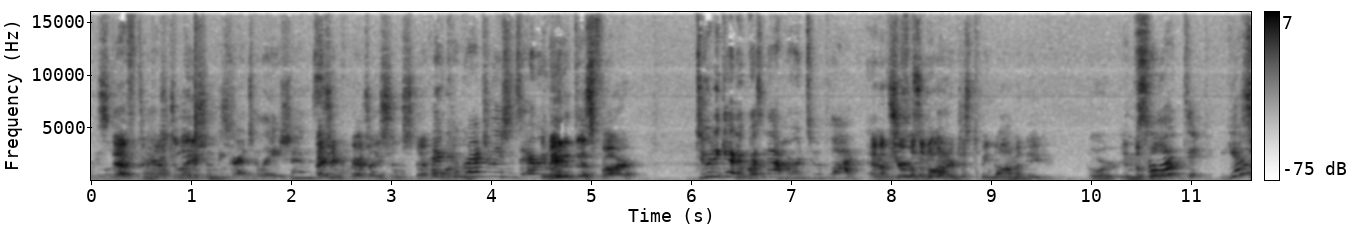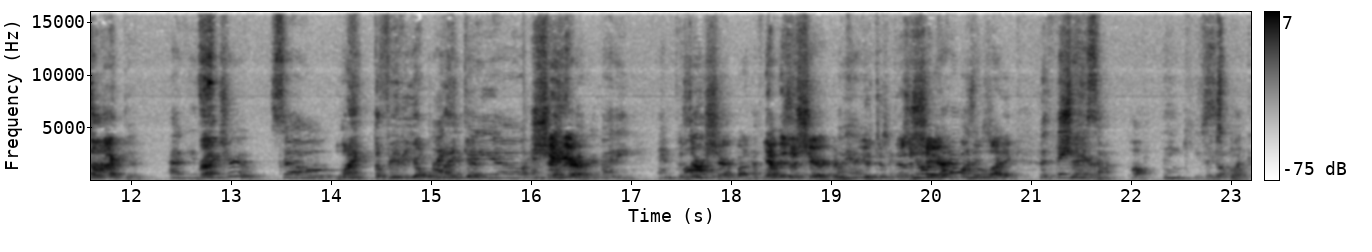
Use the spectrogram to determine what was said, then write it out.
we will Steph, congratulations. Congratulations. Actually, congratulations to everyone. And congratulations to You everyone. made it this far. Do it again, it wasn't that hard to apply. And I'm sure it was an honor just to be nominated or in the vote. Selected, yeah. Selected. Uh, it's right? true, so, Like the video. like, Like, the it. video, and thank Share. everybody, and Is there a share button? Yeah, there's a share oh, yeah, YouTube. There's a No, share. There's a share. like. But thank you so much, Paul, thank you so much,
